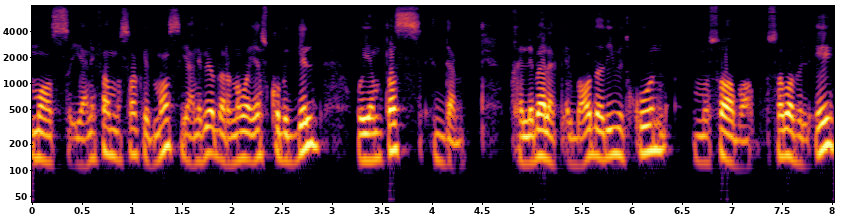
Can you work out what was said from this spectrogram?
ماص. يعني فم ثاقب ماص يعني بيقدر إن هو يثقب الجلد ويمتص الدم. وخلي بالك البعوضة دي بتكون مصابة. مصابة بالإيه؟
